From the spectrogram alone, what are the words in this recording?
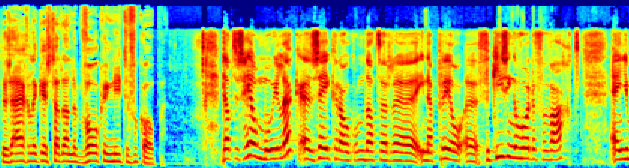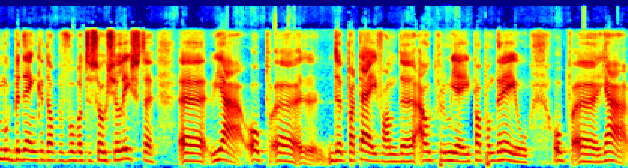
Dus eigenlijk is dat aan de bevolking niet te verkopen? Dat is heel moeilijk. Uh, zeker ook omdat er uh, in april uh, verkiezingen worden verwacht. En je moet bedenken dat bijvoorbeeld de socialisten... ja, op de partij van de oud-premier Papandreou... op ja,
